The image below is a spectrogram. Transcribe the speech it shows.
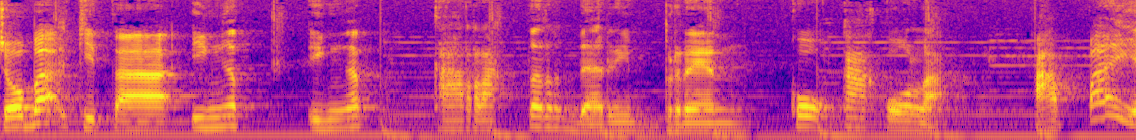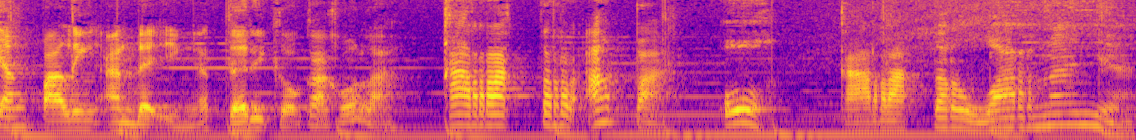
Coba kita ingat-ingat karakter dari brand Coca-Cola. Apa yang paling Anda ingat dari Coca-Cola? Karakter apa? Oh, karakter warnanya.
